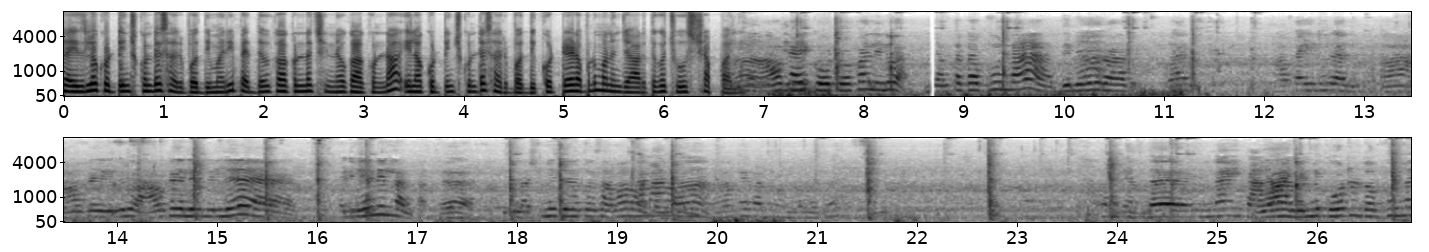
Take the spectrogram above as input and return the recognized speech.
సైజులో కొట్టించుకుంటే సరిపోద్ది. మరి పెద్దవి కాకుండా చిన్నవి కాకుండా ఇలా కొట్టించుకుంటే సరిపోద్ది. కొట్టేటప్పుడు మనం జాగ్రత్తగా చూసి చెప్పాలి. ఆవకాయ కోటి రూపాయలు విలువ ఎంత డబ్బు ఉన్నా తెలివి రాదు. ఆవకాయ ఇల్లు రాదు. ఆవకాయ ఇల్లు ఆవకాయ లేని ఇల్లే లేని ఇల్లు అంట. ఇది లక్ష్మీదేవితో సమానం ఎన్ని కోట్ల డబ్బు ఉన్నా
